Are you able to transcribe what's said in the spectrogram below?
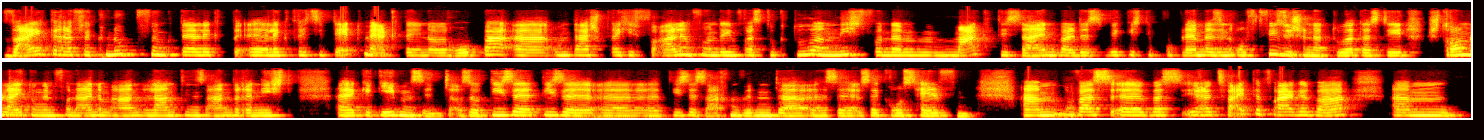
weitere Verknüpfung der Elekt Elektrizitätsmärkte in Europa. Äh, und da spreche ich vor allem von der Infrastruktur und nicht von dem Marktdesign, weil das wirklich die Probleme sind oft physischer Natur, dass die Stromleitungen von einem Land ins andere nicht äh, gegeben sind. Also diese, diese äh, diese Sachen würden da äh, sehr, sehr groß helfen. Ähm, was, äh, was Ihre zweite Frage war, ähm,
